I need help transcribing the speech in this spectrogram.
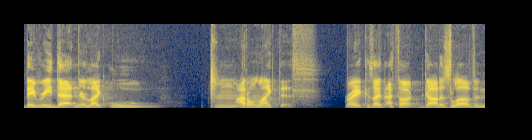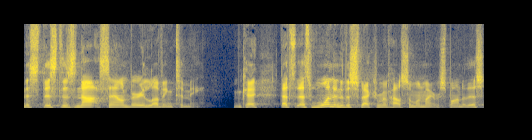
They read that and they're like, ooh, mm, I don't like this, right? Because I, I thought God is love, and this, this does not sound very loving to me. Okay? That's, that's one end of the spectrum of how someone might respond to this.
